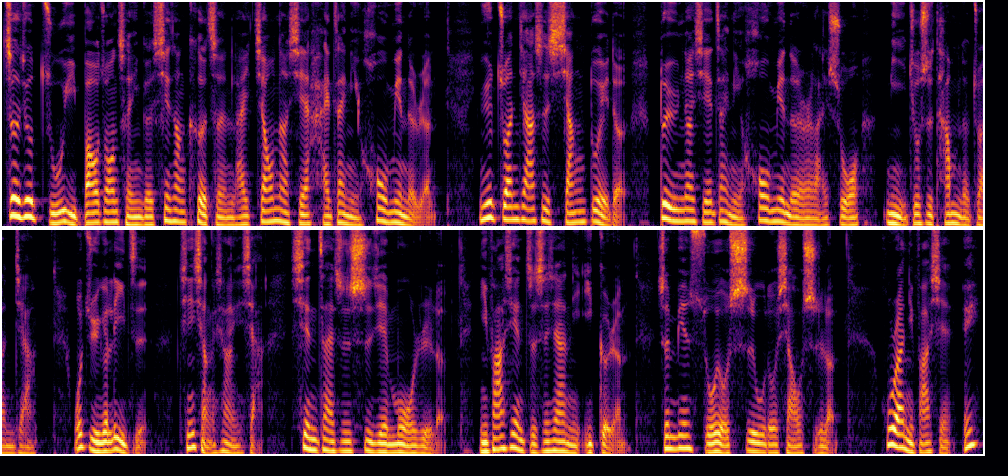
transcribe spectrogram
这就足以包装成一个线上课程来教那些还在你后面的人。因为专家是相对的，对于那些在你后面的人来说，你就是他们的专家。我举一个例子，请想象一下，现在是世界末日了，你发现只剩下你一个人，身边所有事物都消失了。忽然你发现，哎，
